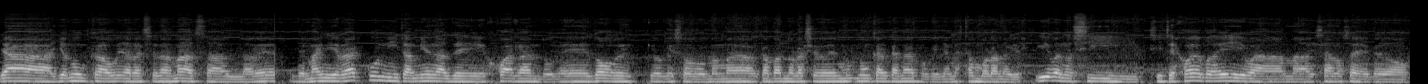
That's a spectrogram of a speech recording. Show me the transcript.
Ya yo nunca voy a reaccionar más al a ver de Miney Raccoon y también al de Juan Rando, de dos creo que son, mamá capaz no reaccioné nunca al canal porque ya me están borrando bien. Y bueno, si, si te jode por ahí va a avisar, no sé, pero...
